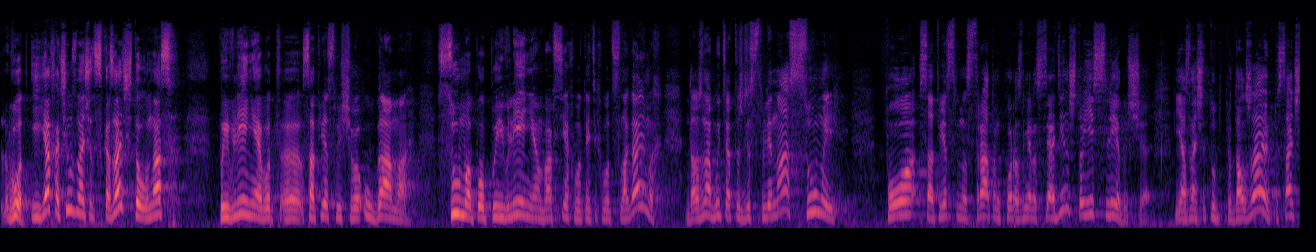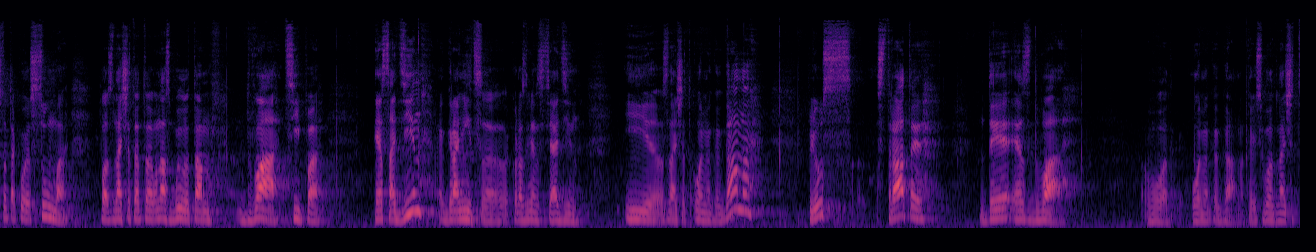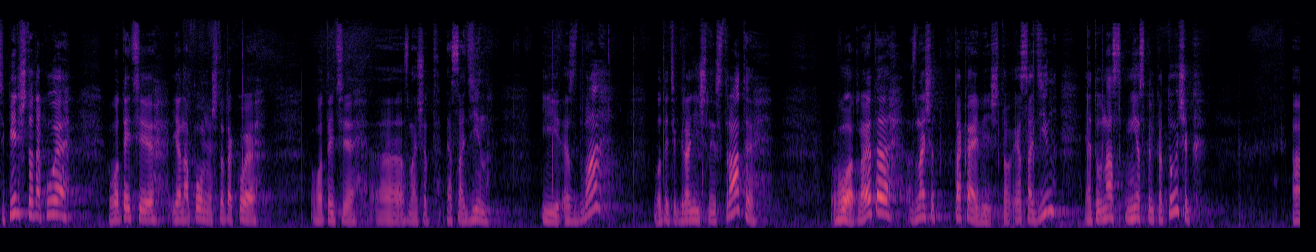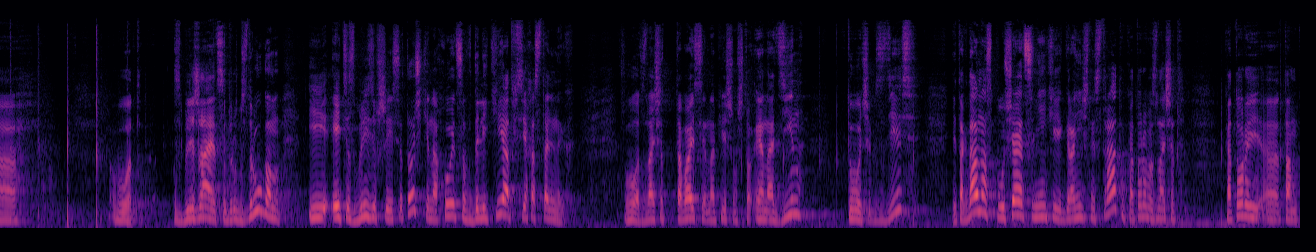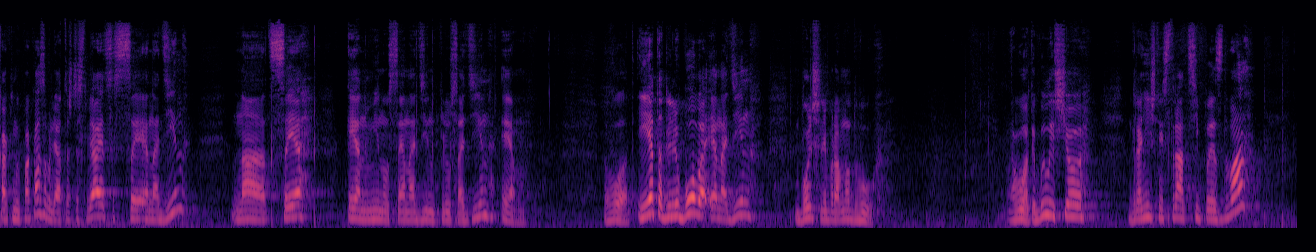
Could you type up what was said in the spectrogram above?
Вот, и я хочу, значит, сказать, что у нас появление вот э, соответствующего U гамма, сумма по появлениям во всех вот этих вот слагаемых должна быть отождествлена с суммой по, соответственно, стратам ко размерности 1, что есть следующее. Я, значит, тут продолжаю писать, что такое сумма. Значит, это у нас было там два типа S1, граница ко размерности 1, и, значит, омега гамма плюс страты ds2, вот, омега гамма. То есть вот, значит, теперь что такое вот эти, я напомню, что такое вот эти, э, значит, S1 и S2, вот эти граничные страты. Вот, но это, значит, такая вещь, что S1 это у нас несколько точек, э, вот, сближаются друг с другом, и эти сблизившиеся точки находятся вдалеке от всех остальных. Вот, значит, давайте напишем, что N1 точек здесь, и тогда у нас получается некий граничный страт, у которого, значит, который, э, там, как мы показывали, отождествляется с cn1 на cn минус n1 плюс 1 m. Вот. И это для любого n1 больше либо равно 2. Вот. И был еще граничный страт типа S2,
